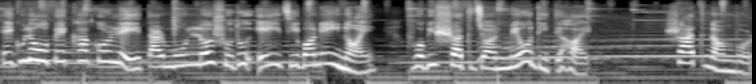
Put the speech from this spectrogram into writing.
এগুলো উপেক্ষা করলে তার মূল্য শুধু এই জীবনেই নয়, ভবিষ্যৎ জন্মেও দিতে হয়। সাত নম্বর।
